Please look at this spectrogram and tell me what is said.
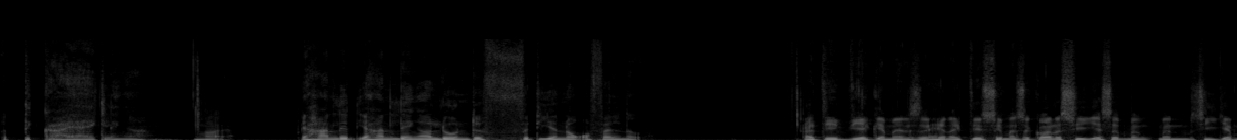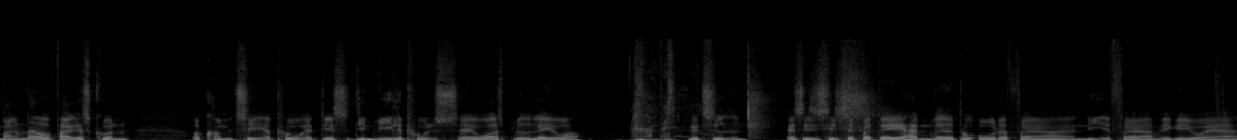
og det gør jeg ikke længere. Nej. Jeg har en, lidt, jeg har en længere lunde, fordi jeg når at falde ned. Og det er virkelig, altså Henrik, det er simpelthen så godt at sige. Altså, man, man siger, jeg mangler jo faktisk kun at kommentere på, at det, så din hvilepuls er jo også blevet lavere med tiden. Altså de sidste par dage har den været på 48 49, hvilket jo er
